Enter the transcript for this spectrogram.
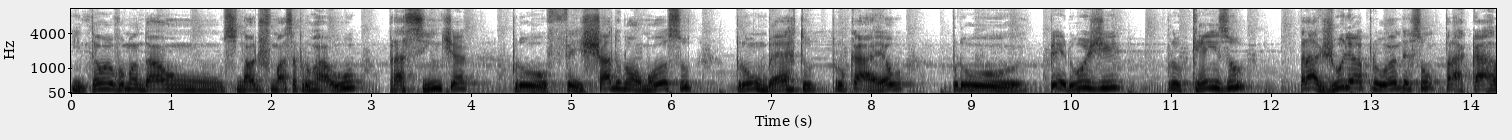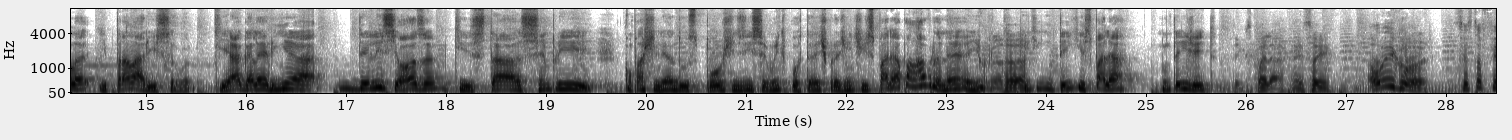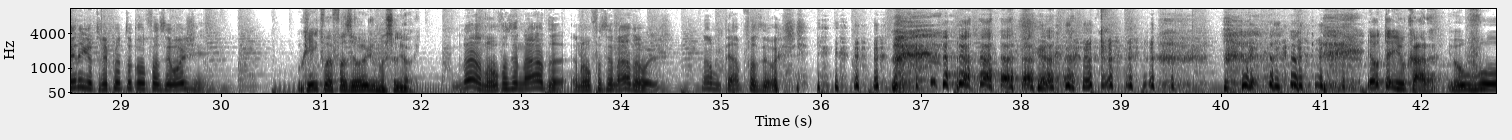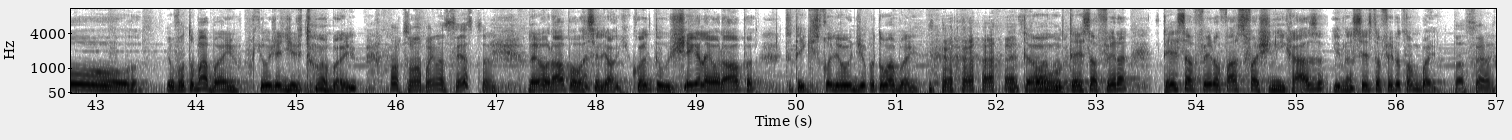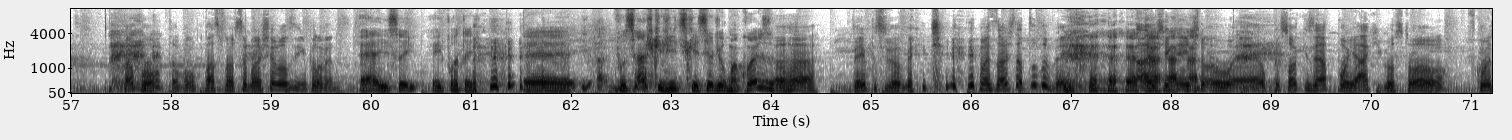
Então eu vou mandar um sinal de fumaça pro Raul, pra Cíntia, pro Fechado no Almoço, pro Humberto, pro Kael, pro Peruge, pro Kenzo, pra Júlia, pro Anderson, pra Carla e pra Larissa, mano. Que é a galerinha deliciosa que está sempre compartilhando os posts. Isso é muito importante pra gente espalhar a palavra, né, Inho? Aham. Tem, que, tem que espalhar, não tem jeito. Tem que espalhar, é isso aí. Ô, Igor, sexta-feira, Igor, tu nem perguntou o que eu vou fazer hoje? O que, é que tu vai fazer hoje, Marcelinho? Não, não vou fazer nada. Eu não vou fazer nada hoje. Não, não tem nada pra fazer hoje. Eu tenho, cara. Eu vou. Eu vou tomar banho, porque hoje é dia de tomar banho. Pô, tu toma banho na sexta? Na Europa, Marcelinho, quando tu chega na Europa, tu tem que escolher um dia pra tomar banho. Então, né? terça-feira, terça-feira eu faço faxina em casa e na sexta-feira eu tomo banho. Tá certo. Tá bom, tá bom. Passa o final de semana cheirosinho, pelo menos. É isso aí, é importante. É, ah, você acha que a gente esqueceu de alguma coisa? Aham. Bem possivelmente, mas acho que tá tudo bem. Ah, gente- o, é, o pessoal quiser apoiar, que gostou, ficou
